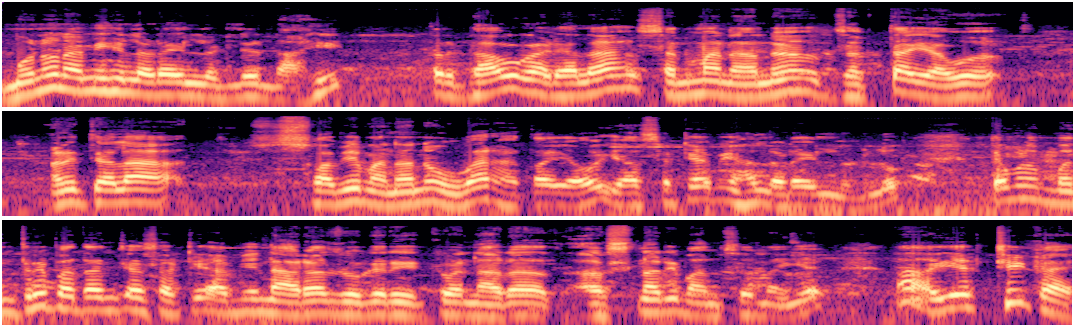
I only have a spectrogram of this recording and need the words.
म्हणून आम्ही ही लढाई लढली नाही. तर गावगाड्याला सन्मानानं जगता यावं आणि त्याला स्वाभिमानानं उभा राहता यावं यासाठी आम्ही हा लढाई लढलो. त्यामुळे मंत्रिपदांच्यासाठी आम्ही नाराज वगैरे किंवा नाराज असणारी माणसं नाही आहे हां एक ठीक आहे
